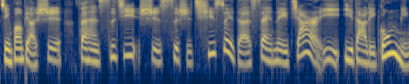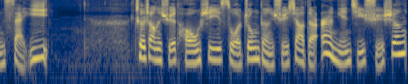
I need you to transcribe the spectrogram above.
警方表示，犯案司机是四十七岁的塞内加尔裔意大利公民塞伊。车上的学童是一所中等学校的二年级学生，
